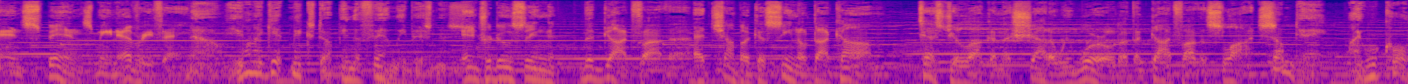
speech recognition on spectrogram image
and spins mean everything. Now, you wanna get mixed up in the family business. Introducing The Godfather at ChumbaCasino.com. Test your luck in the shadowy world of The Godfather slot. Someday, I will call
